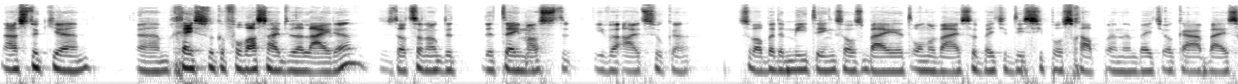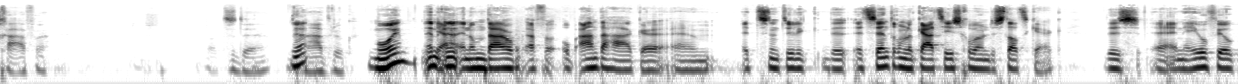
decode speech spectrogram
naar een stukje ehm, geestelijke volwassenheid willen leiden. Dus dat zijn ook de, de thema's die we uitzoeken. Zowel bij de meetings als bij het onderwijs. Een beetje discipelschap en een beetje elkaar bijschaven. Dus dat is de Ja. nadruk. Mooi. En, ja, en- en om daarop even op aan te haken. ehm, het is natuurlijk, de, het centrumlocatie is gewoon de stadskerk. Dus eh, en heel veel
